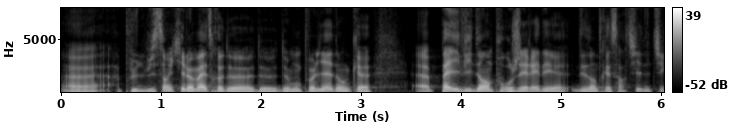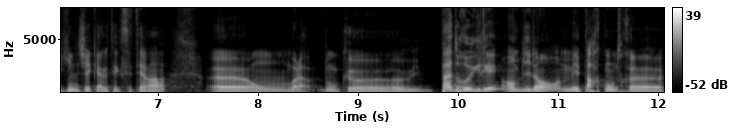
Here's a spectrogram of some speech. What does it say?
à plus de 800 km de, Montpellier, donc pas évident pour gérer des, entrées-sorties, des check-in, check-out, etc. on, voilà, donc pas de regret en bilan, mais par contre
